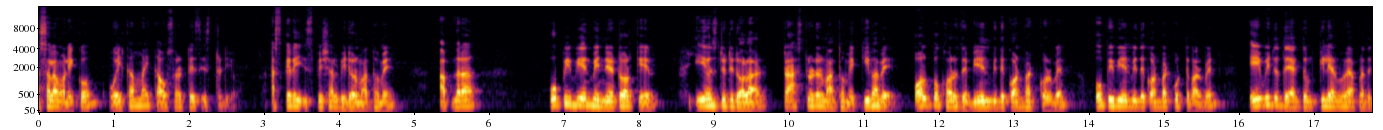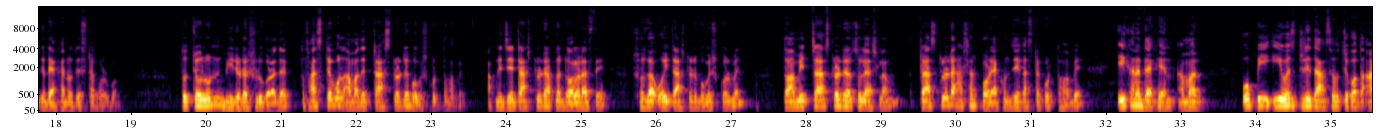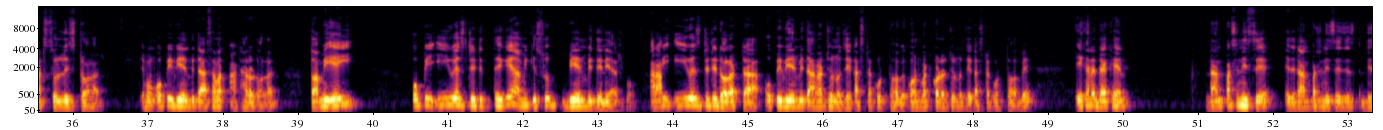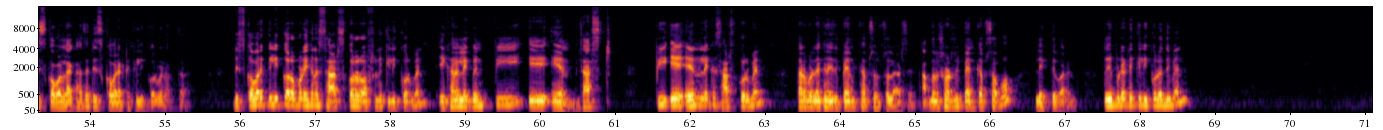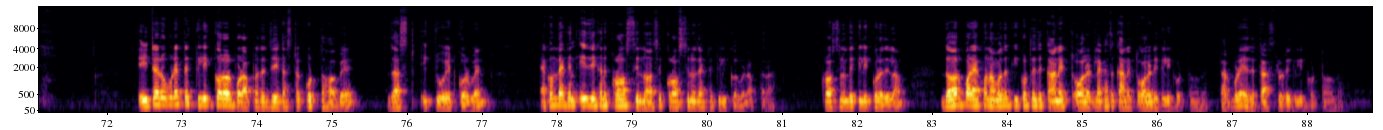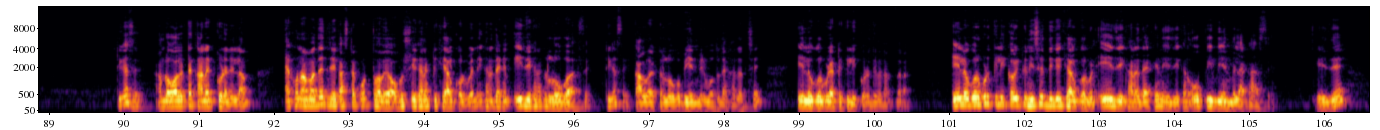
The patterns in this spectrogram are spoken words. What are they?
আসসালামু আলাইকুম, welcome my Kawsar টেস studio. আজকের এই স্পেশাল ভিডিওর মাধ্যমে আপনারা ওপিবিএনবি নেটওয়ার্কের ইউএসডিটি ডলার ট্রান্সলোডের মাধ্যমে কীভাবে অল্প খরচে বিএনবিতে কনভার্ট করবেন ওপিবিএনবিতে কনভার্ট করতে পারবেন, এই ভিডিওতে একদম ক্লিয়ারভাবে আপনাদেরকে দেখানোর চেষ্টা করব। তো চলুন ভিডিওটা শুরু করা যাক। তো ফার্স্ট অফ অল আমাদের ট্রাস্টলোডে প্রবেশ করতে হবে। আপনি যে ট্রাস্টলোডে আপনার ডলার আছে, সোজা ওই ট্রাস্টলোডে প্রবেশ করবেন। তো আমি ট্রাস্টলোডে চলে আসলাম। ট্রাস্টলোডে আসার পর এখন যে কাজটা করতে হবে, এইখানে দেখেন আমার ওপি ইউএসডিতে আছে হচ্ছে কত? আটচল্লিশ ডলার এবং ওপি বিএনপিতে আছে আমার আঠারো ডলার। তো আমি এই ওপি ইউএসডিটি থেকে আমি কিছু বিএনবিতে নিয়ে আসব। আর আমি ইউএসডিটি ডলারটা ওপি বিএনবিতে আনার জন্য যে কাজটা করতে হবে কনভার্ট করার জন্য যে কাজটা করতে হবে, এখানে দেখেন ডান পাশে নিচে, এই যে ডান পাশে নিচে যে ডিসকভার লেখা আছে ডিসকভার একটা ক্লিক করবেন আপনারা। ডিসকভারে ক্লিক করার পর এখানে সার্চ করার অপশনে ক্লিক করবেন। এখানে লিখবেন P A N just P A N লিখে সার্চ করবেন। তারপর দেখেন এই যে প্যান ক্যাপ সব চলে আসছে। আপনারা সরাসরি প্যান ক্যাপ সবও লিখতে পারেন। তো এরপরে একটা ক্লিক করে দিবেন। এইটার উপর একটা ক্লিক করার পর আপনাদের যে কাজটা করতে হবে জাস্ট একটু ওয়েট করবেন। এখন দেখেন এই যে এখানে ক্রস চিহ্ন আছে ক্রস চিহ্নতে একটা ক্লিক করবেন আপনারা। ক্রস চিহ্নতে ক্লিক করে দিলাম। দেওয়ার পর এখন আমাদের কি করতে হবে যে কানেক্ট ওয়ালেট লেখা আছে কানেক্ট ওয়ালেটে ক্লিক করতে হবে। তারপরে এই যে ট্রান্সলোডে ক্লিক করতে হবে। ঠিক আছে? আমরা ওয়ালেটটা কানেক্ট করে নিলাম। এখন আমাদের যে কাজটা করতে হবে, অবশ্যই এখানে একটু খেয়াল করবেন। এখানে দেখেন, এই যে এখানে একটা লোগো আছে, ঠিক আছে? কালো একটা লোগো বিএনবির মতো দেখা যাচ্ছে। এই লোগোর উপর একটা ক্লিক করে দেবেন আপনারা। এই লোগোর উপর ক্লিক করে একটু নিচের দিকে খেয়াল করবেন। এই যে এখানে দেখেন, এই যে এখানে ওপি বিএনবি লেখা আছে। এই যে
